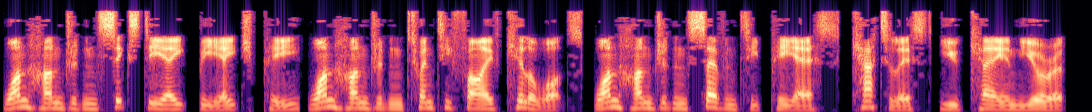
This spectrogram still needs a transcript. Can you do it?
168 bhp 125 kilowatts, 170 PS Catalyst UK and Europe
